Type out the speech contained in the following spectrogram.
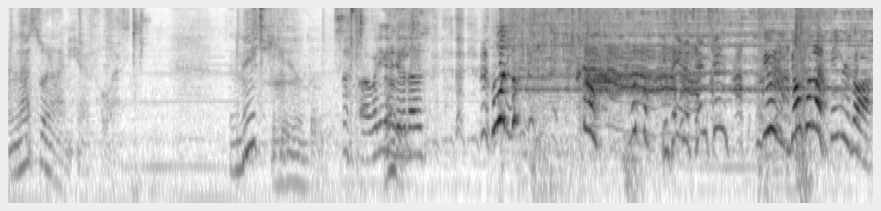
And that's what I'm here for. To make you Uh, what are you gonna do with those? What the? You paying attention? Dude, don't cut my fingers off.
